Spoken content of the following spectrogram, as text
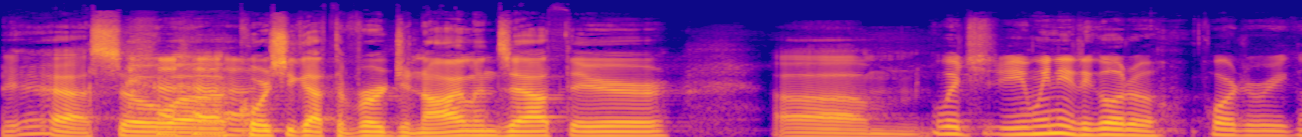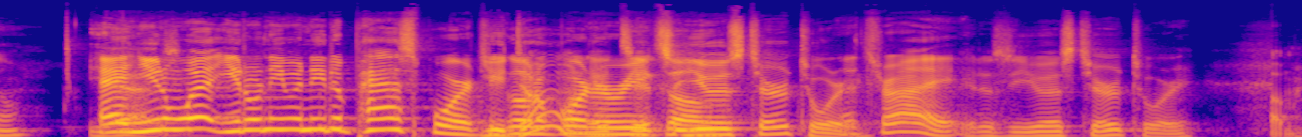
Yeah. So uh, of course you got the Virgin Islands out there. Um, which we need to go to Puerto Rico. And you know what? You don't even need a passport to you go don't. to Puerto it's, Rico. it's a U.S. territory. That's right. It is a U.S. territory. Um,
